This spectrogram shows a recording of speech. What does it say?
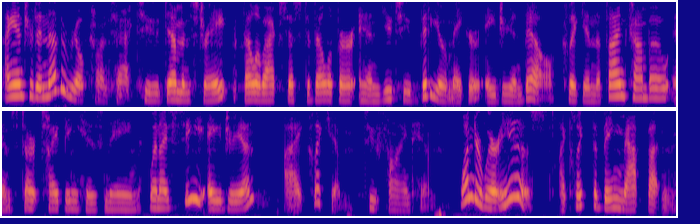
I entered another real contact to demonstrate fellow Access developer and YouTube video maker Adrian Bell. Click in the Find combo and start typing his name. When I see Adrian, I click him to find him. Wonder where he is? I click the Bing Map button.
